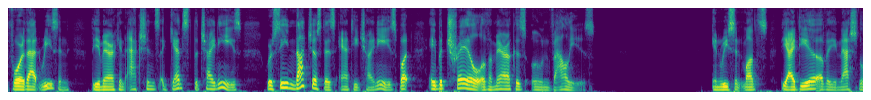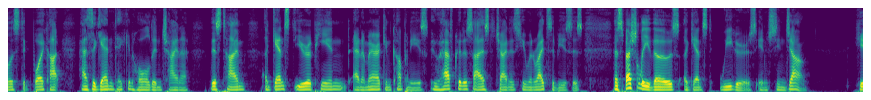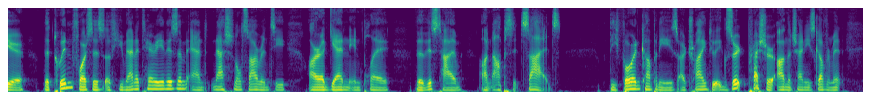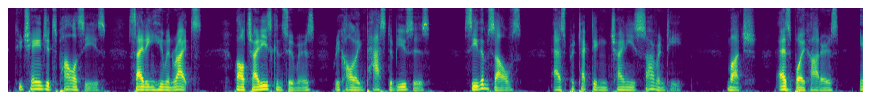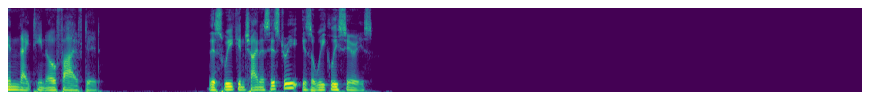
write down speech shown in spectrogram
For that reason, the American actions against the Chinese were seen not just as anti Chinese, but a betrayal of America's own values. In recent months, the idea of a nationalistic boycott has again taken hold in China, this time against European and American companies who have criticized China's human rights abuses, especially those against Uyghurs in Xinjiang. Here, the twin forces of humanitarianism and national sovereignty are again in play, though this time on opposite sides. The foreign companies are trying to exert pressure on the Chinese government to change its policies citing human rights, while Chinese consumers, recalling past abuses, see themselves as protecting Chinese sovereignty, much as boycotters in 1905 did. This Week in China's History is a weekly series.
